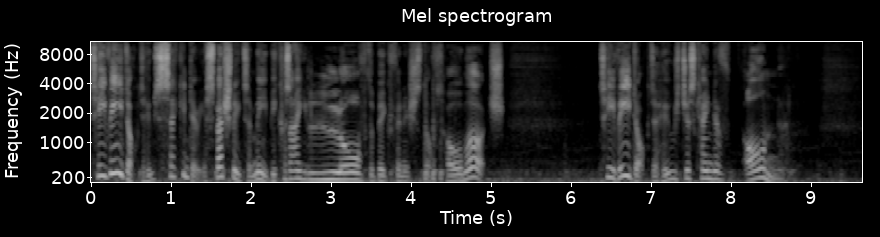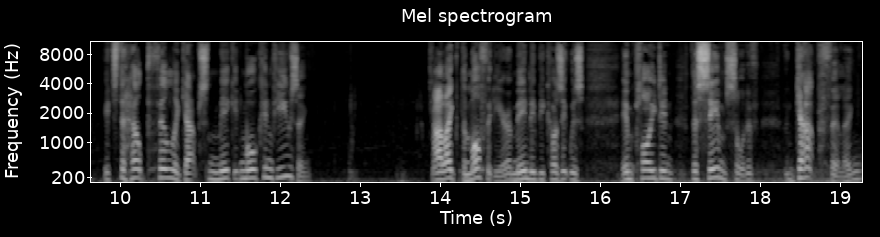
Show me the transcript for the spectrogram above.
TV Doctor Who's secondary, especially to me, because I love the Big Finish stuff so much. TV Doctor Who's just kind of on. It's to help fill the gaps and make it more confusing. I liked the Moffat era mainly because it was employed in the same sort of gap filling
